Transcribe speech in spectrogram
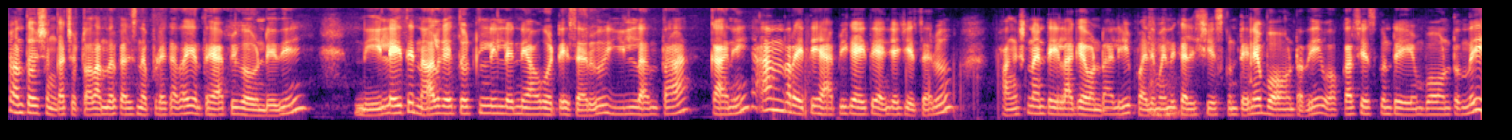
సంతోషంగా చుట్టాలందరూ కలిసినప్పుడే కదా ఎంత హ్యాపీగా ఉండేది. నీళ్ళు అయితే నాలుగైదు తొట్లు నీళ్ళన్నీ అవగొట్టేశారు ఇల్లంతా. కానీ అందరూ అయితే హ్యాపీగా అయితే ఎంజాయ్ చేశారు. ఫంక్షన్ అంటే ఇలాగే ఉండాలి. పది మంది కలిసి చేసుకుంటేనే బాగుంటుంది. ఒక్కరు చేసుకుంటే ఏం బాగుంటుంది?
